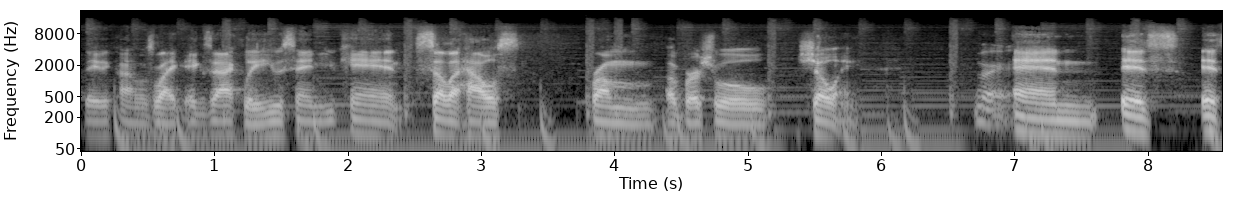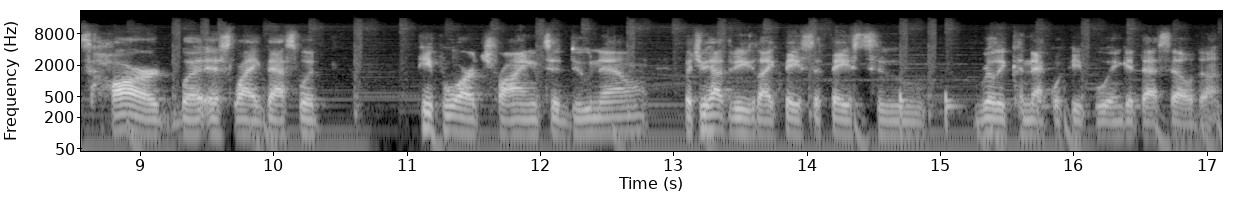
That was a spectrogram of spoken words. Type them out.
they kind of was like exactly. He was saying you can't sell a house from a virtual showing. Right. And it's it's hard, but it's like that's what people are trying to do now. But you have to be like face to face to really connect with people and get that sale done.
